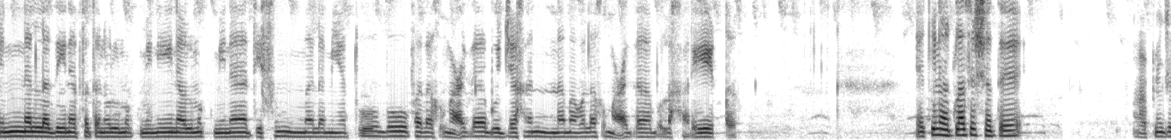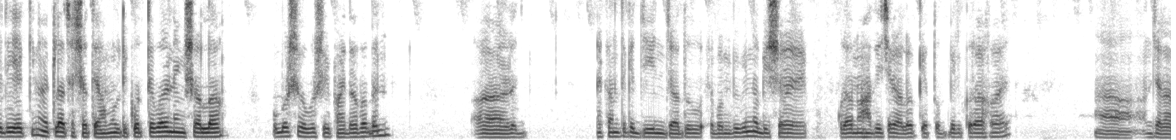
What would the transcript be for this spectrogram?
إن الذين فتنوا المؤمنين والمؤمنات ثم لم يتوبوا فلهم عذاب جهنم ولهم عذاب الحريق একিনো ক্লাসের সাথে আপনি যদি একিনো ক্লাসের সাথে আমলটি করতে পারেন ইনশাল্লাহ অবশ্যই অবশ্যই ফায়দা পাবেন আর এখান থেকে জিন জাদু এবং বিভিন্ন বিষয়ে কোরআন হাদিসের আলোকে তদবির করা হয় যারা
